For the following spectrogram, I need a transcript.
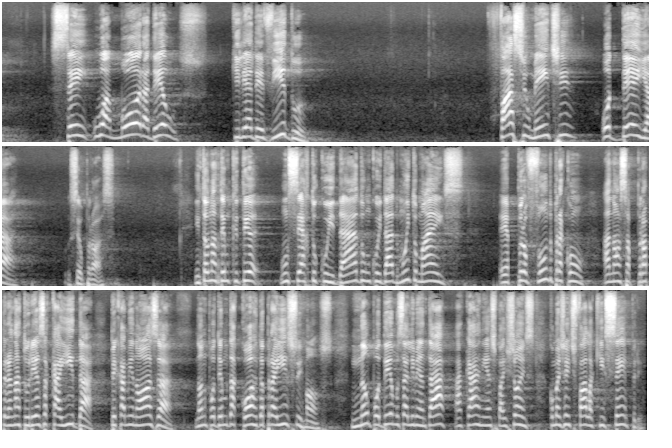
sem o amor a Deus que lhe é devido, facilmente odeia o seu próximo. Então nós temos que ter um certo cuidado, um cuidado muito mais é, profundo para com a nossa própria natureza caída, pecaminosa. Nós não podemos dar corda para isso, irmãos. Não podemos alimentar a carne e as paixões, como a gente fala aqui sempre.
